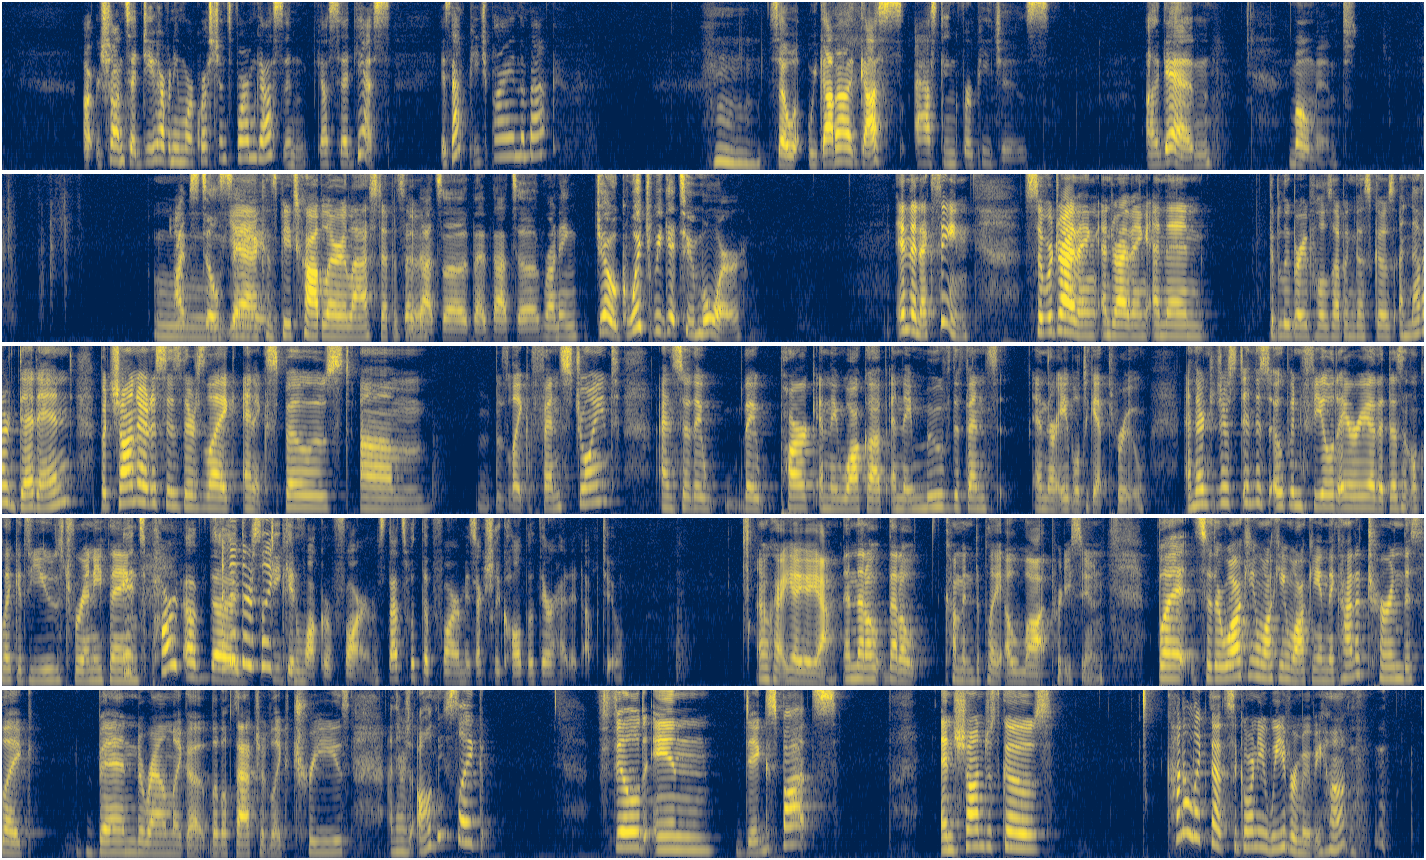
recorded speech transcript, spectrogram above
uh, Shawn said, "Do you have any more questions for him, Gus?" And Gus said, "Yes." Is that peach pie in the back? Hmm. So we got a Gus asking for peaches. Again, moment. I'm still Ooh, yeah, saying because Peach Cobbler last episode. that that's a that that's a running joke, which we get to more. In the next scene. So we're driving and driving, and then the blueberry pulls up and Gus goes, another dead end? But Shawn notices there's like an exposed um like a fence joint. And so they they park and they walk up and they move the fence and they're able to get through. And they're just in this open field area that doesn't look like it's used for anything. It's part of the then there's, like- Deacon Walker Farms. That's what the farm is actually called that they're headed up to. Okay, yeah, yeah, yeah. And that'll that'll come into play a lot pretty soon. But so they're walking and walking and walking and they kind of turn this like bend around like a little thatch of like trees and there's all these like filled in dig spots. And Shawn just goes kind of like that Sigourney Weaver movie, huh?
